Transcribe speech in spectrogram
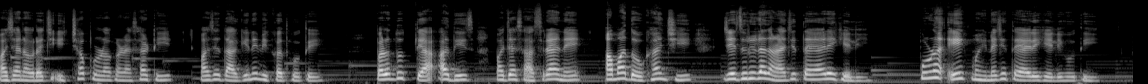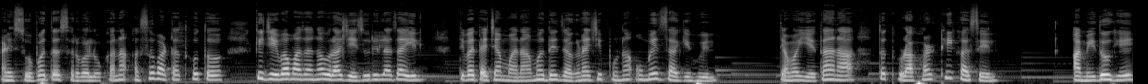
माझ्या नवऱ्याची इच्छा पूर्ण करण्यासाठी माझे दागिने विकत होते. परंतु त्याआधीच माझ्या सासऱ्याने आम्हा दोघांची जेजुरीला जाण्याची तयारी केली. पूर्ण एक महिन्याची तयारी केली होती. आणि सोबतच सर्व लोकांना असं वाटत होतं की जेव्हा माझा नवरा जेजुरीला जाईल तेव्हा त्याच्या मनामध्ये जगण्याची पुन्हा उमेद जागी होईल. त्यामुळे येताना तो थोडाफार ठीक असेल. आम्ही दोघे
